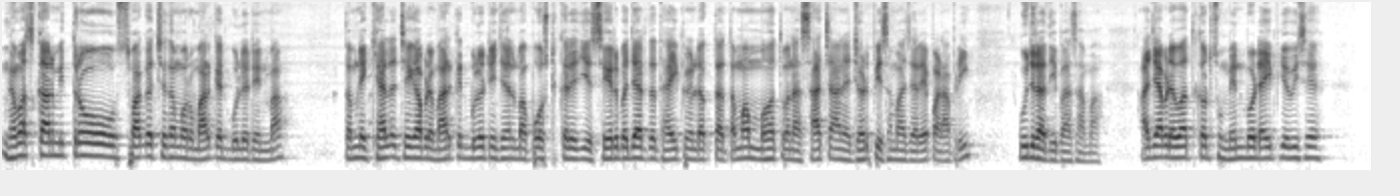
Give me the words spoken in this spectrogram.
નમસ્કાર મિત્રો, સ્વાગત છે તમારું માર્કેટ બુલેટિનમાં. તમને ખ્યાલ છે કે આપણે માર્કેટ બુલેટિન ચેનલમાં પોસ્ટ કરીએ છીએ શેર બજાર તથા આઈપીઓ લગતા તમામ મહત્ત્વના સાચા અને ઝડપી સમાચાર એ પણ આપણી ગુજરાતી ભાષામાં. આજે આપણે વાત કરશું મેનબોર્ડ આઈપીઓ વિશે,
